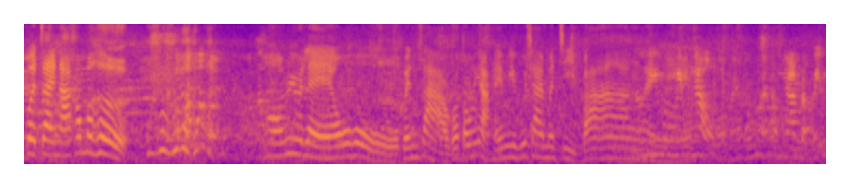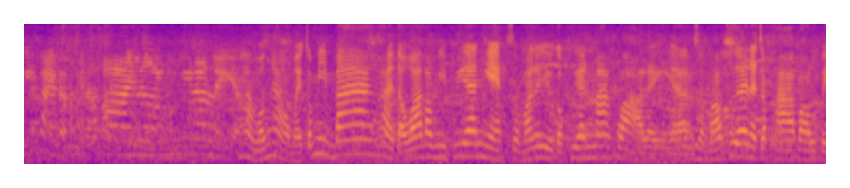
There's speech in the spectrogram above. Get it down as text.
เปิดใจนะเข้ามาเหอะพร้อมอยู่แล้วโอ้โห เป็นสาวก็ต้องอยากให้มีผู้ชายมาจีบบ้างอะไรอย่างมีเงี้ยเหงาไหมเพราะว่าทำงานแบบไม่มีใครแบบไม่ระบายเลยนู่นนี่นั่นอะไรอย่างเงี้ยถามว่าเหงาไหมก็มีบ้างค่ะ แต่ว่าเรามีเพื่อนไงส่วนมากจะอยู่กับเพื่อนมากกว่าอะไรอย่างเงี้ยส่วนมากเพื่อนน่ะจะพาเราไป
